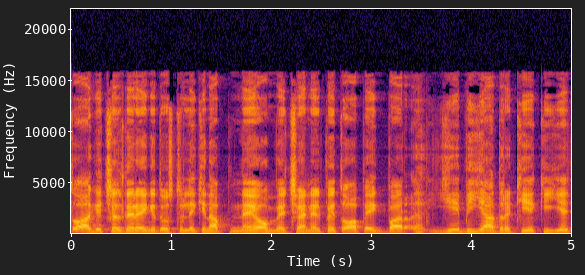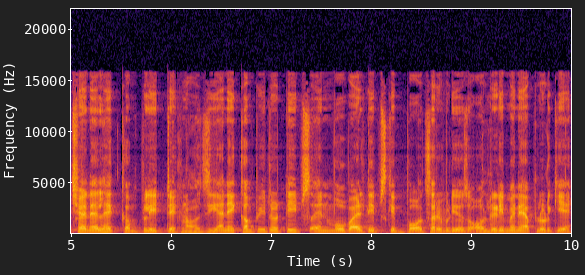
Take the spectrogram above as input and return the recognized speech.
तो आगे चलते रहेंगे दोस्तों, लेकिन आप नए हो मेरे चैनल पे तो आप एक बार ये भी याद रखिए कि ये चैनल है कंप्लीट टेक्नोलॉजी, यानी computer tips and mobile tips के बहुत सारे वीडियोस ऑलरेडी मैंने अपलोड किए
